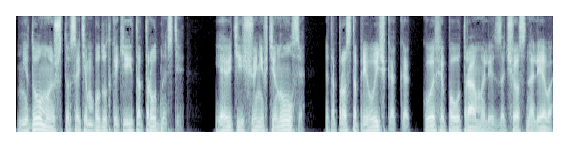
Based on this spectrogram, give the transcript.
«Не думаю, что с этим будут какие-то трудности. Я ведь еще не втянулся. Это просто привычка, как кофе по утрам или зачес налево.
